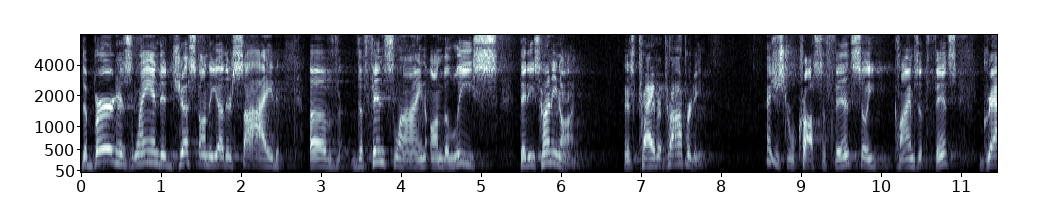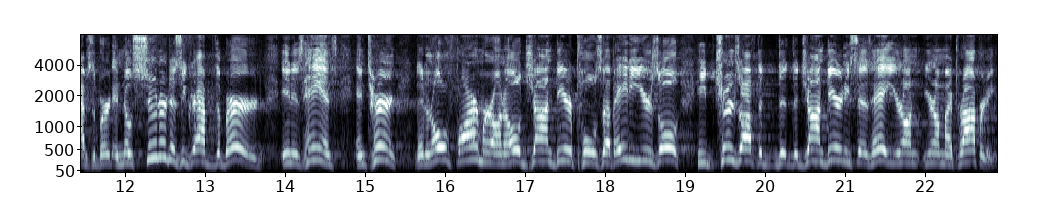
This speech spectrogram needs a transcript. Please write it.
the bird has landed just on the other side of the fence line on the lease that he's hunting on. And it's private property. I just across the fence, so he climbs up the fence, grabs the bird, and no sooner does he grab the bird in his hands and turn that an old farmer on an old John Deere pulls up, 80 years old. He turns off the, the, the John Deere and he says, Hey, you're on, you're on my property.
